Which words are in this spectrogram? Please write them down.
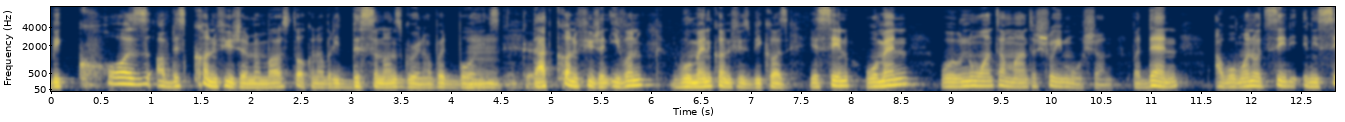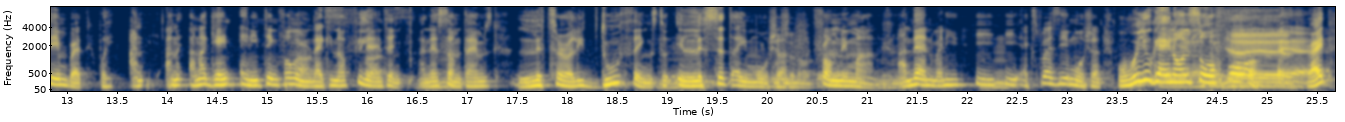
because of this confusion remember i was talking about the dissonance growing up with boys mm, okay. that confusion even women confused because you're saying women will not want a man to show emotion but then a woman would say in the same breath, but and, and, and again anything from him, like you not feel anything. And then mm-hmm. sometimes literally do things to mm-hmm. elicit a emotion Emotion from the man. Mm-hmm. And then when he he, he express the emotion, but where you getting on Yeah, so yeah, for? yeah, yeah. Right?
